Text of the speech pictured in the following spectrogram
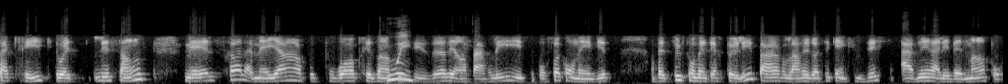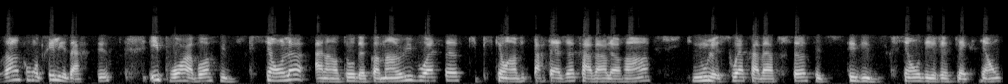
sacré, qui doit être l'essence, mais elle sera la meilleure pour pouvoir présenter ses œuvres et en parler. Et c'est pour ça qu'on invite en fait, ceux qui sont interpellés par l'art érotique inclusif à venir à l'événement pour rencontrer les artistes et pouvoir avoir ces discussions-là alentour de comment eux voient ça, ce qu'ils ont envie de partager à travers leur art. Puis nous, le souhait à travers tout ça, c'est de susciter des discussions, des réflexions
